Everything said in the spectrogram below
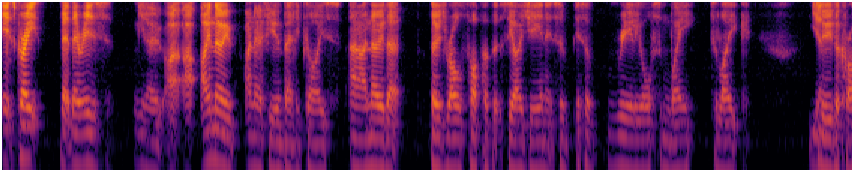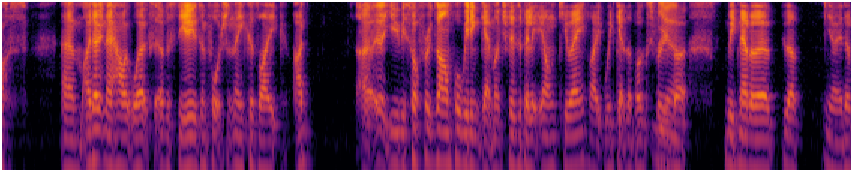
it's great that there is. You know, I, I I know I know a few embedded guys, and I know that those roles pop up at CIG, and it's a it's a really awesome way to like Yeah, move across. Um, I don't know how it works at other studios, unfortunately, because like I at Ubisoft, for example, we didn't get much visibility on QA. Like we'd get the bugs through, Yeah. but we'd never, uh, you know, there,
